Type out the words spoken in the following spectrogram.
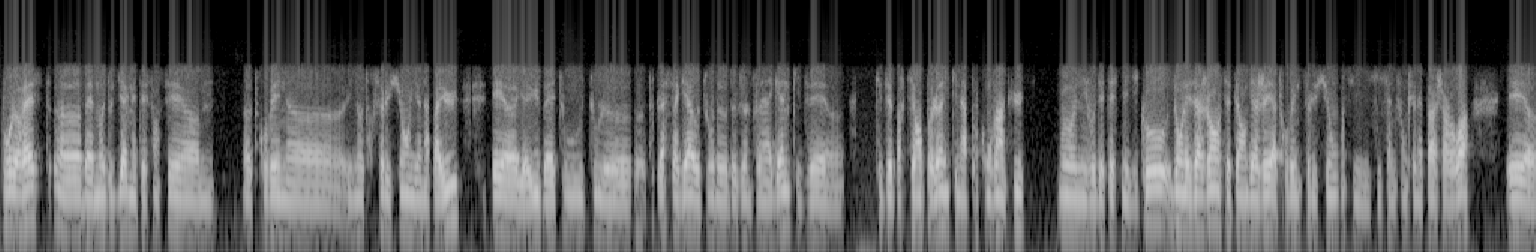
Pour le reste, ben, Modou Diagne était censé euh, trouver une, euh, une autre solution, il n'y en a pas eu. Et euh, il y a eu ben, tout, toute la saga autour de, John Flanagan qui devait, qui devait partir en Pologne, qui n'a pas convaincu au niveau des tests médicaux, dont les agents s'étaient engagés à trouver une solution si, ça ne fonctionnait pas à Charleroi. Et euh,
